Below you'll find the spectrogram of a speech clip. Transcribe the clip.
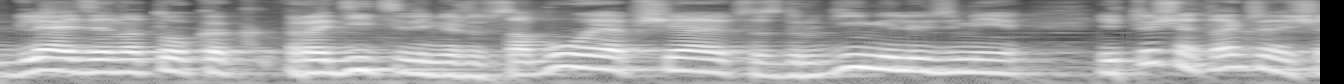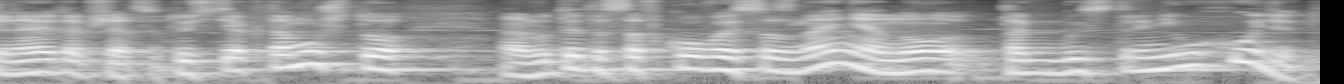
глядя на то, как родители между собой общаются с другими людьми, и точно так же начинают общаться. То есть я к тому, что а, вот это совковое сознание, оно так быстро не уходит.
